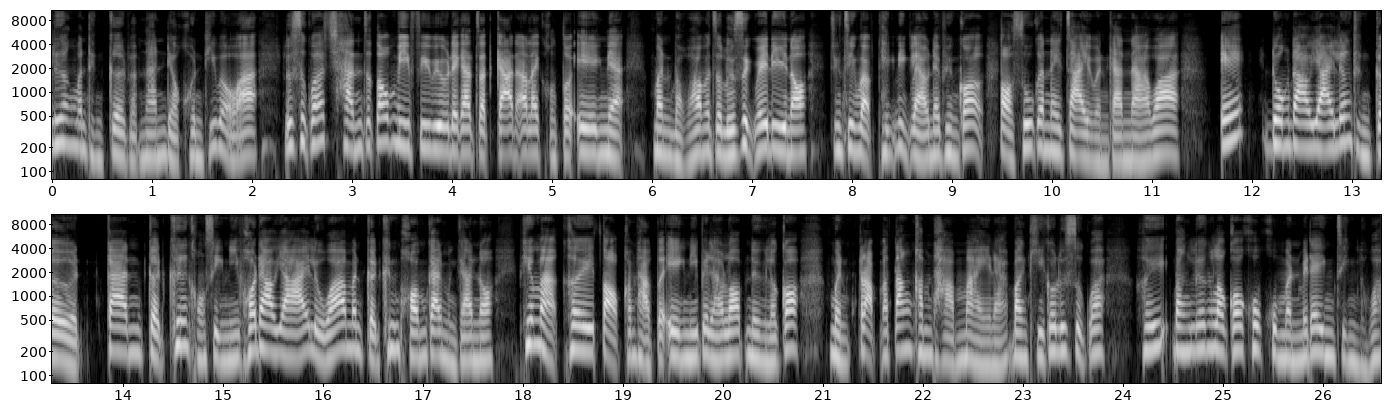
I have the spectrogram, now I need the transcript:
เรื่องมันถึงเกิดแบบนั้น เดี๋ยวคนที่แบบว่า รู้สึกว่าฉันจะต้องมีฟีวิวในการจัดการอะไรของตัวเองเนี่ย มันแบบว่ามันจะรู้สึกไม่ดีเนาะจริง ๆ แบบเทคนิคแล้วเนี่ยพิมก็ต่อสู้กันในใจเหมือนกันนะว่า เอ๊ะ ดวงดาวย้ายเรื่องถึงเกิด การเกิดขึ้นของสิ่งนี้เพราะดาวย้ายหรือว่ามันเกิดขึ้นพร้อมกันเหมือนกันเนาะพี่หมากเคยตอบคำถามตัวเองนี้ไปแล้วรอบหนึ่งแล้วก็เหมือนกลับมาตั้งคำถามใหม่นะบางทีก็รู้สึกว่าเฮ้ยบางเรื่องเราก็ควบคุมมันไม่ได้จริง ๆ หรือว่า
